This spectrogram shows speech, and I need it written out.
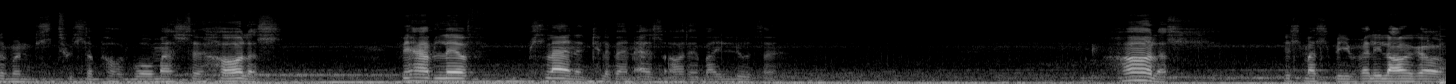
To support War Master Horus. We have left planet Caliban as ordered by Luther. Horus. This must be very long ago.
